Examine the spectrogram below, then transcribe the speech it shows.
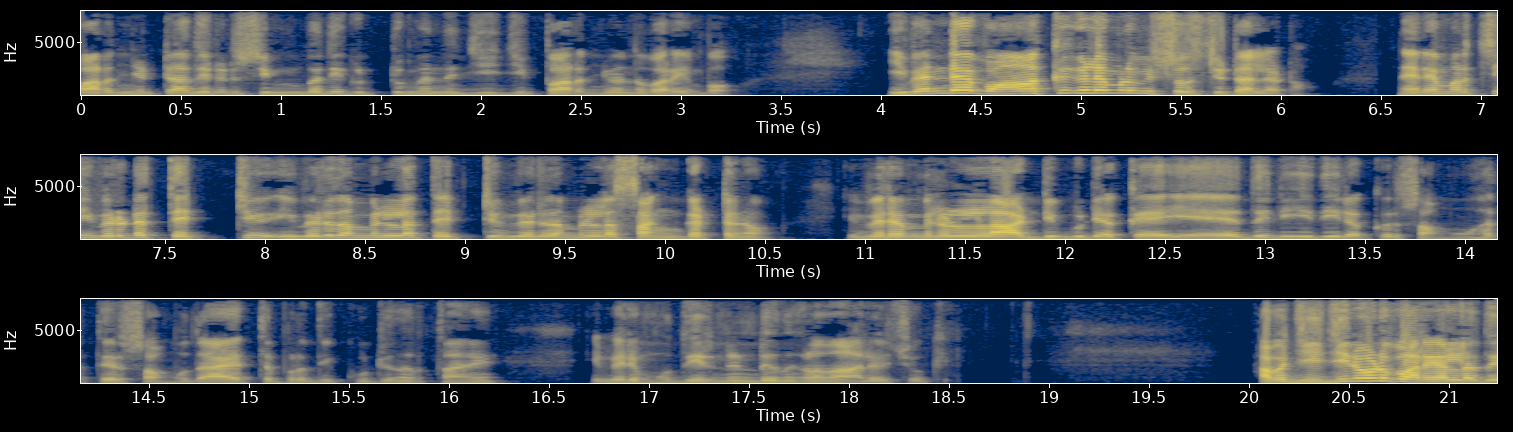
പറഞ്ഞിട്ട് അതിനൊരു സിമ്പതി കിട്ടുമെന്ന് ജിജി പറഞ്ഞു എന്ന് പറയുമ്പോൾ ഇവന്റെ വാക്കുകൾ നമ്മൾ വിശ്വസിച്ചിട്ടല്ല കേട്ടോ. നേരെ മറിച്ച് ഇവരുടെ തെറ്റ് ഇവർ തമ്മിലുള്ള തെറ്റും ഇവർ തമ്മിലുള്ള സംഘട്ടനവും ഇവർ തമ്മിലുള്ള അടിപിടിയൊക്കെ ഏത് രീതിയിലൊക്കെ ഒരു സമൂഹത്തെ ഒരു സമുദായത്തെ പ്രതിക്കൂട്ടി നിർത്താൻ ഇവർ മുതിരുന്നുണ്ട് നിങ്ങളൊന്ന് ആലോചിച്ച് നോക്കി. അപ്പൊ ജിജിനോട് പറയാനുള്ളത്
